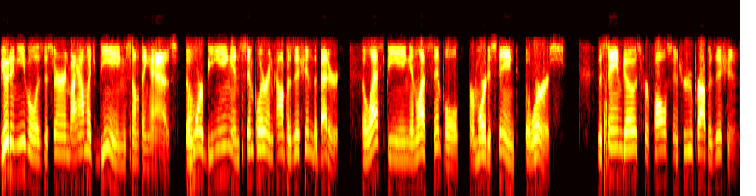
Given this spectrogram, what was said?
Good and evil is discerned by how much being something has. The more being and simpler in composition, the better. The less being and less simple, or more distinct, the worse. The same goes for false and true propositions.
